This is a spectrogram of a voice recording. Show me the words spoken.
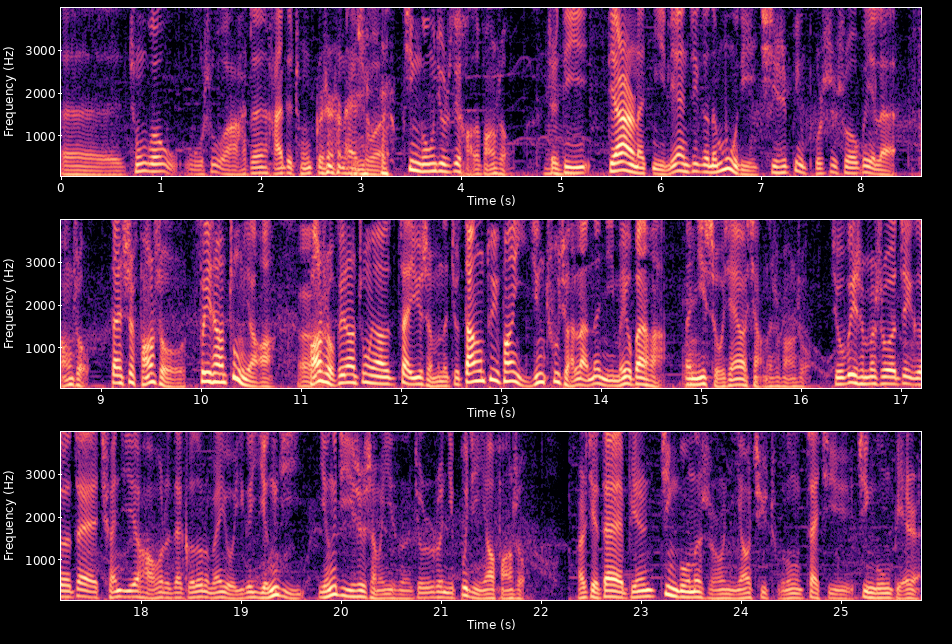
呃，中国武武术啊，还真还得从根上来说，进攻就是最好的防守，这是第一。第二呢，你练这个的目的其实并不是说为了防守，但是防守非常重要啊。嗯防守非常重要在于什么呢？就当对方已经出拳了，那你没有办法，那你首先要想的是防守。就为什么说这个在拳击也好，或者在格斗里面有一个迎击？迎击是什么意思呢？就是说你不仅要防守，而且在别人进攻的时候，你要去主动再去进攻别人。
